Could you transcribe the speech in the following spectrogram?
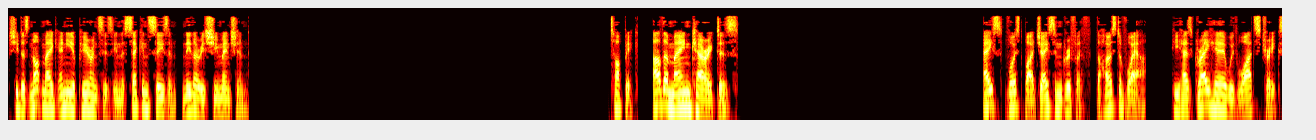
She does not make any appearances in the second season, neither is she mentioned. Other main characters Ace voiced by Jason Griffith, the host of WoW. He has grey hair with white streaks.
